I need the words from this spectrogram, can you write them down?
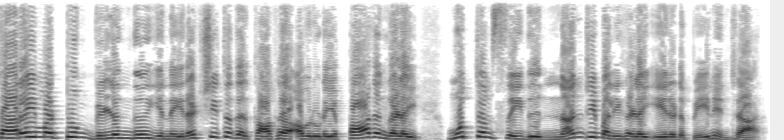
தரை மட்டும் விழுந்து என்னை ரட்சித்ததற்காக அவருடைய பாதங்களை முத்தம் செய்து நன்றி பலிகளை ஏறெடுப்பேன் என்றார்.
